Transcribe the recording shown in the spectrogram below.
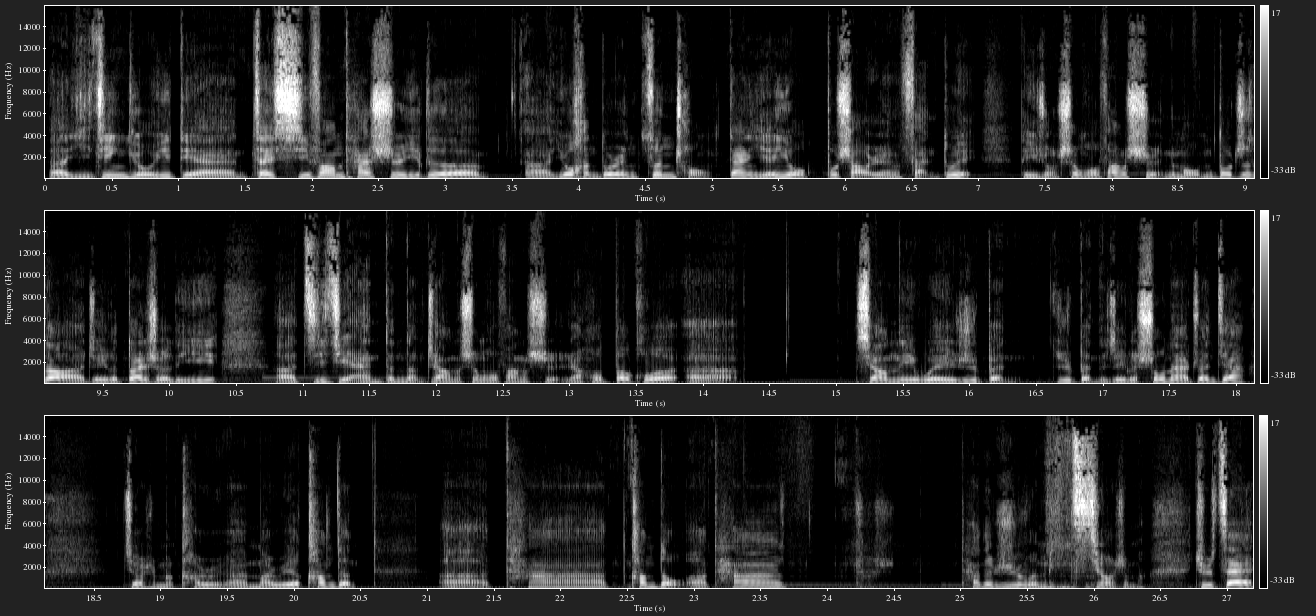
呃已经有一点在西方，它是一个。啊，有很多人尊崇，但也有不少人反对的一种生活方式。那么我们都知道啊，这个断舍离、啊极简等等这样的生活方式，然后包括呃，像那位日本日本的这个收纳专家叫什么 c a r 呃 Maria Kondo，呃，他 Kondo 啊，他他的日文名字叫什么？就是在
